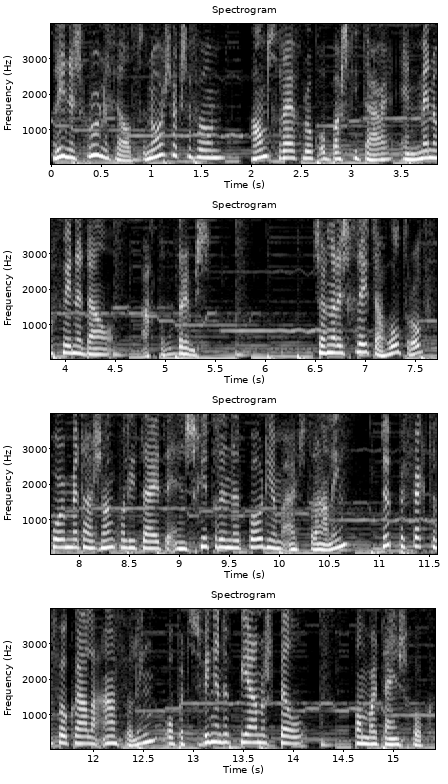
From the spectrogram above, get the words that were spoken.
Rinus Groeneveld, tenorsaxofoon, Hans Ruigrok op basgitaar en Menno Venendaal achter de drums. Zangeres Greta Holtrop vormt met haar zangkwaliteiten en schitterende podiumuitstraling... de perfecte vocale aanvulling op het swingende pianospel van Martijn Schok.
